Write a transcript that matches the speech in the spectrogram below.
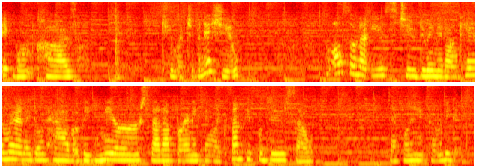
it won't cause too much of an issue I'm also not used to doing it on camera and I don't have a big mirror set up or anything like some people do, so it's definitely gonna be different.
